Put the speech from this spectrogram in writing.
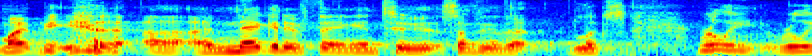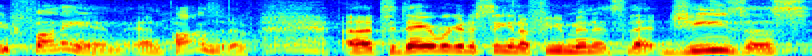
might be a, a, negative thing into something that looks really, really funny and, and positive. Uh, today, we're going to see in a few minutes that Jesus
